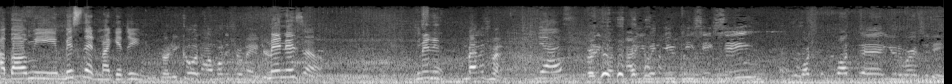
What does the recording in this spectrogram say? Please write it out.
About me, business marketing. Very good. And what is your major? Manager. Man management. Yes. Very good. Are you in UTCC? What what uh, university?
